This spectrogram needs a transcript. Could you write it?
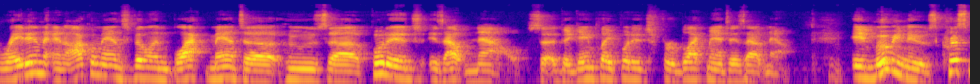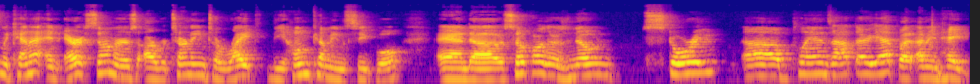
Raiden and Aquaman's villain Black Manta, whose uh, footage is out now. So the gameplay footage for Black Manta is out now. In movie news, Chris McKenna and Erik Sommers are returning to write the Homecoming sequel, and uh, so far there's no story uh, plans out there yet. But I mean, hey,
